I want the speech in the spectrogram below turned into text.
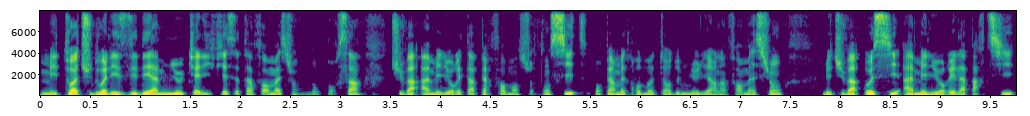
mais toi tu dois les aider à mieux qualifier cette information. Donc pour ça, tu vas améliorer ta performance sur ton site pour permettre au moteur de mieux lire l'information mais tu vas aussi améliorer la partie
